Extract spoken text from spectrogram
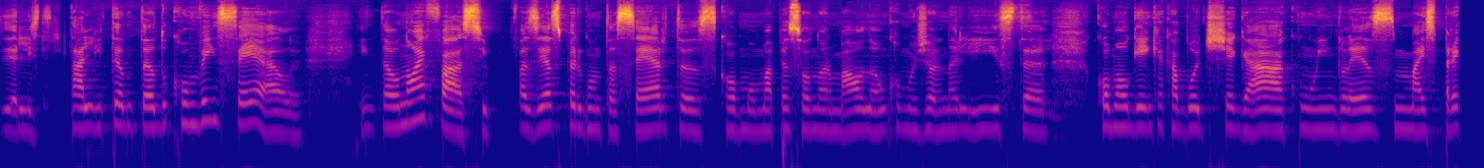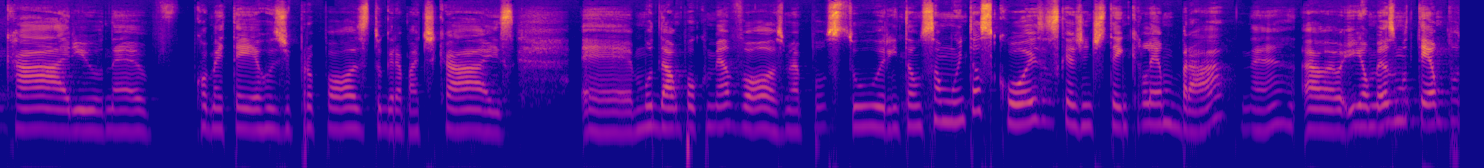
ele está ali tentando convencer ela. Então não é fácil fazer as perguntas certas como uma pessoa normal, não como jornalista, Sim. como alguém que acabou de chegar com o inglês mais precário, né? Cometer erros de propósito gramaticais, é, mudar um pouco minha voz, minha postura. Então, são muitas coisas que a gente tem que lembrar, né? Ah, e, ao mesmo tempo,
